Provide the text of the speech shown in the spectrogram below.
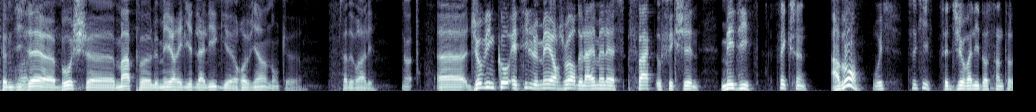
Comme disait euh, Bush, euh, Map, euh, le meilleur ailier de la ligue, euh, revient, donc euh, ça devrait aller. Ouais. Euh, Jovinko est-il le meilleur joueur de la MLS Fact ou fiction? Mehdi. Fiction. Ah bon? Oui. C'est qui C'est Giovanni Dos Santos.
